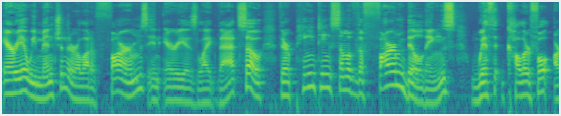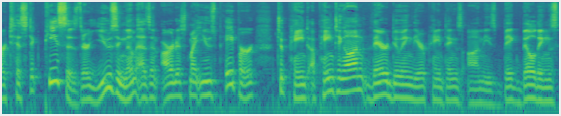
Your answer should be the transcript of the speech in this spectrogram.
area. We mentioned there are a lot of farms in areas like that. So they're painting some of the farm buildings with colorful artistic pieces. They're using them as an artist might use paper to paint a painting on. They're doing their paintings on these big buildings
